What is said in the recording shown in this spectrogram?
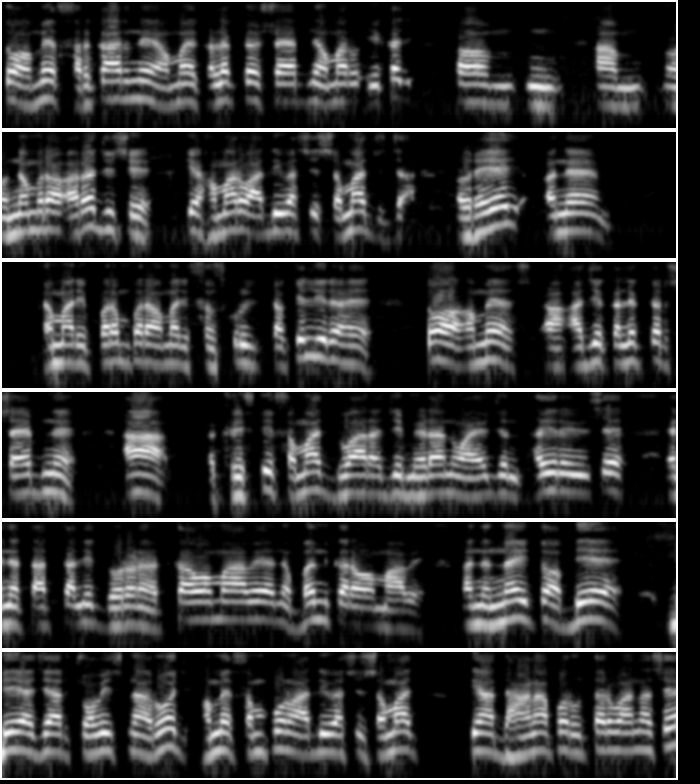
તો અમે સરકારને અમે કલેક્ટર સાહેબને અમારું એક જ નમ્ર અરજ છે કે અમારો આદિવાસી સમાજ રહે અને અમારી પરંપરા, અમારી સંસ્કૃતિ ટકેલી રહે. તો અમે આજે કલેક્ટર સાહેબને આ ખ્રિસ્તી સમાજ દ્વારા જે મેળાનું આયોજન થઈ રહ્યું છે, એને તાત્કાલિક ધોરણે અટકાવવામાં આવે અને બંધ કરવામાં આવે. અને નહીં તો બે બે હજાર ચોવીસના રોજ અમે સંપૂર્ણ આદિવાસી સમાજ ત્યાં ધાણા પર ઉતરવાના છે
